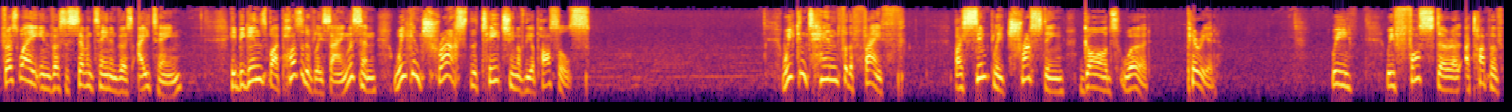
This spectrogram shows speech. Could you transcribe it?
First way, in verses 17 and verse 18, he begins by positively saying, Listen, we can trust the teaching of the apostles. We contend for the faith by simply trusting God's word. Period. We, we foster a, a type of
